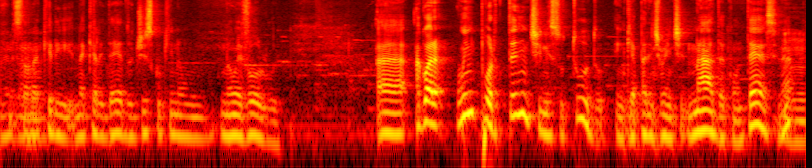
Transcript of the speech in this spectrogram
Né? Eles estão uhum. naquele, naquela ideia do disco que não, não evolui. Uh, agora, o importante nisso tudo, em que aparentemente nada acontece, né? Uhum.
